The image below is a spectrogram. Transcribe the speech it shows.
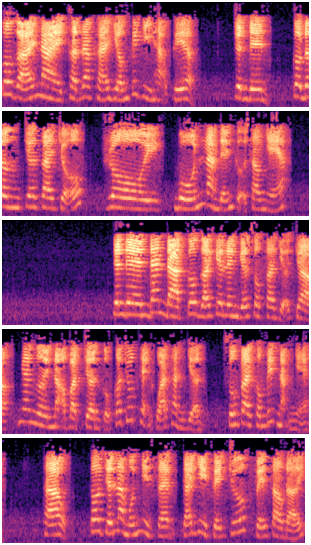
Cô gái này thật ra khá giống cái gì hạo kia. Trịnh điền, cậu đừng chơi sai chỗ, rồi muốn làm đến cửa sau nhé. Trịnh điền đang đặt cô gái kia lên ghế sofa dở trò, nghe người nọ vạch trần cũng có chút thẹn quá thành giận, xuống vai không biết nặng nhẹ. Thao, tôi chính là muốn nhìn xem cái gì phía trước, phía sau đấy.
